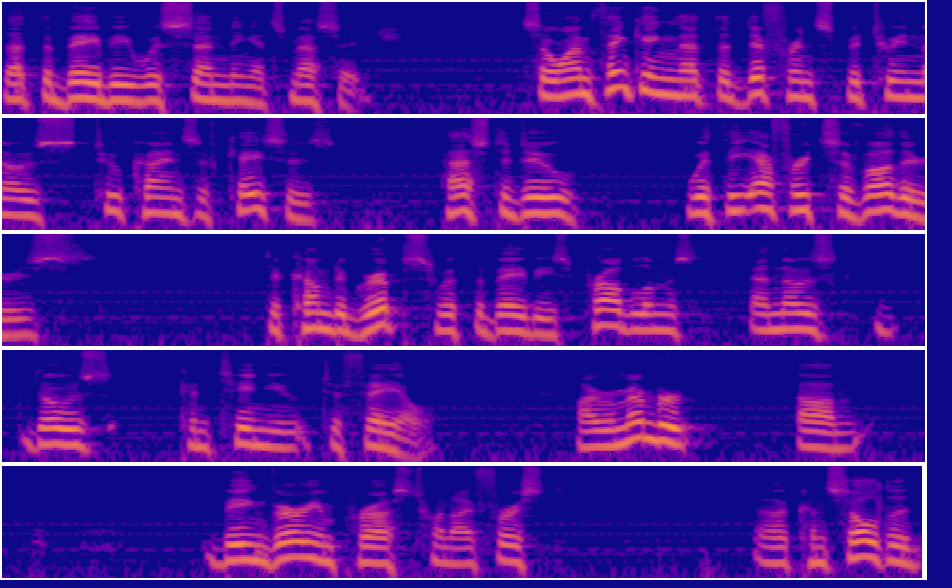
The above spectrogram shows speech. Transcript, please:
that the baby was sending its message. So I'm thinking that the difference between those two kinds of cases has to do with the efforts of others to come to grips with the baby's problems, and those, those continue to fail. I remember um, being very impressed when I first uh, consulted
